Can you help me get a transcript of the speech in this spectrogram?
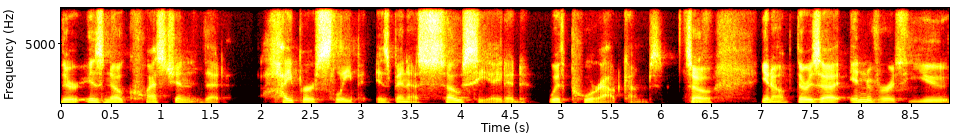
there is no question that hypersleep has been associated with poor outcomes. So, you know, there's a inverse U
